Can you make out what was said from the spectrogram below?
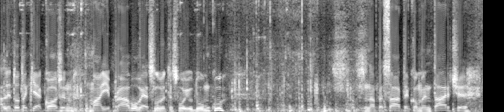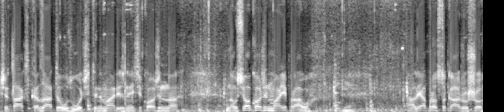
Але то таке, кожен має право висловити свою думку, написати коментар, чи, чи так сказати, озвучити, немає різниці. Кожен на, на все кожен має право. Але я просто кажу, що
